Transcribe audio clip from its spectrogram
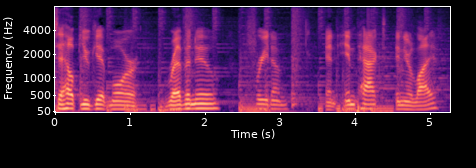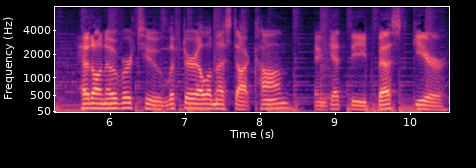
to help you get more revenue, freedom, and impact in your life. Head on over to lifterlms.com and get the best gear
